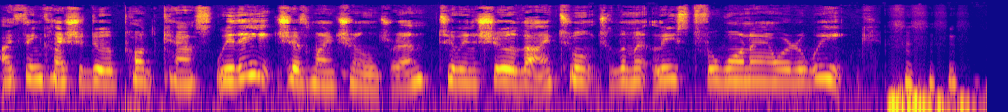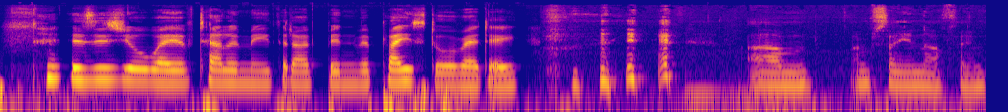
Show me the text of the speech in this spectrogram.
I think I should do a podcast with each of my children to ensure that I talk to them at least for one hour a week. Is this your way of telling me that I've been replaced already? Um, I'm saying nothing.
